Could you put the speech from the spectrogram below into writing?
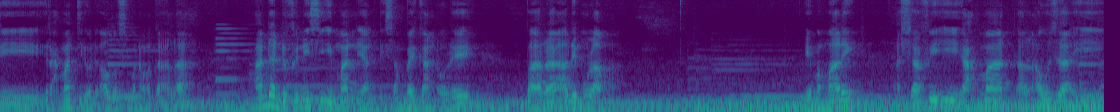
dirahmati oleh Allah Subhanahu wa taala, ada definisi iman yang disampaikan oleh para alim ulama. Imam Malik, Asy-Syafi'i, Ahmad, Al-Auza'i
